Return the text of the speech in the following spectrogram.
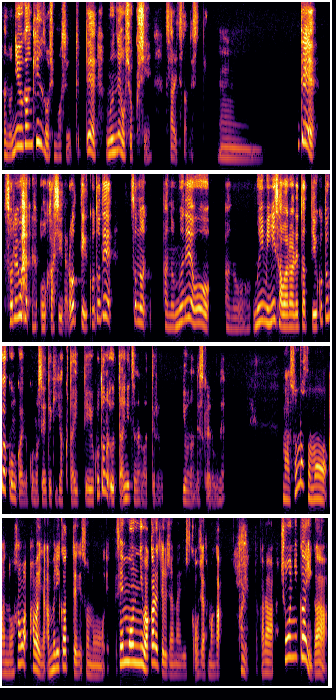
あの、乳がん検査をしますよって言って、胸を触診されてたんですって。うんで、それは おかしいだろっていうことで、その、あの、胸を、あの、無意味に触られたっていうことが、今回のこの性的虐待っていうことの訴えにつながってるようなんですけれどもね。まあそもそもあのハワハワイねアメリカってその専門に分かれてるじゃないですかお医者様が。はい。だから小児科医が、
